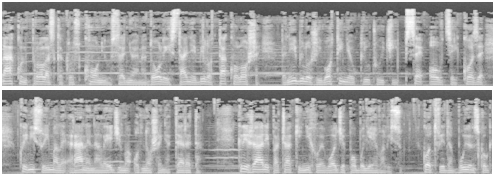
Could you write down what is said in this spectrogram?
Nakon prolaska kroz konju u srednjoj Anadoli stanje je bilo tako loše da nije bilo životinje, uključujući i pse, ovce i koze, koji nisu imale rane na leđima od nošenja tereta. Križari pa čak i njihove vođe poboljevali su. Gotfrida Bujonskog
